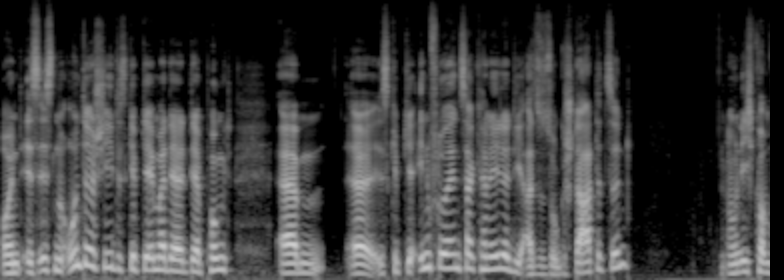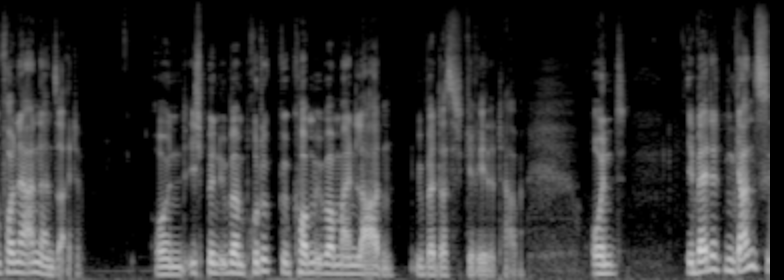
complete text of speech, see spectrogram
Und es ist ein Unterschied, es gibt ja immer der, der Punkt, ähm, äh, es gibt ja Influencer-Kanäle, die also so gestartet sind und ich komme von der anderen Seite. Und ich bin über ein Produkt gekommen, über meinen Laden, über das ich geredet habe. Und ihr werdet ein ganz,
